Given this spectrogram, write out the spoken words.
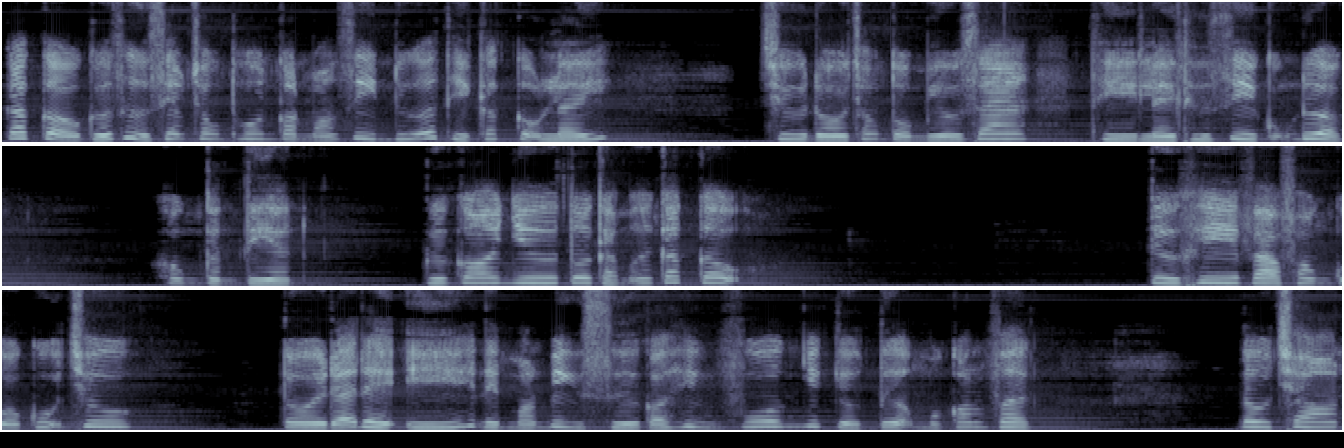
các cậu cứ thử xem trong thôn còn món gì nữa thì các cậu lấy. Trừ đồ trong tổ miếu ra thì lấy thứ gì cũng được. Không cần tiền, cứ coi như tôi cảm ơn các cậu. Từ khi vào phòng của cụ Chu, tôi đã để ý đến món bình sứ có hình vuông như kiểu tượng một con vật. Đầu tròn,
